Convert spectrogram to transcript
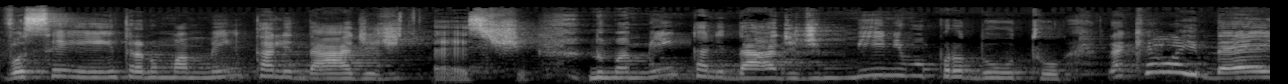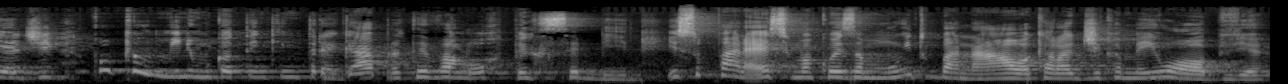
Você entra numa mentalidade de teste, numa mentalidade de mínimo produto, naquela ideia de qual que é o mínimo que eu tenho que entregar para ter valor percebido. Isso parece uma coisa muito banal, aquela dica meio óbvia,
